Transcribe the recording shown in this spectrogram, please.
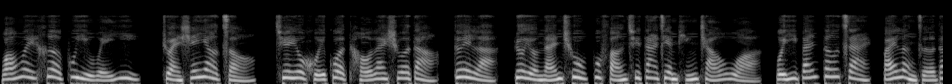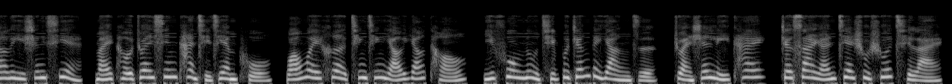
王卫鹤不以为意，转身要走。却又回过头来说道：“对了，若有难处，不妨去大剑坪找我，我一般都在。”白冷则道了一声谢，埋头专心看起剑谱。王卫鹤轻轻摇摇头，一副怒气不争的样子，转身离开。这飒然剑术说起来，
